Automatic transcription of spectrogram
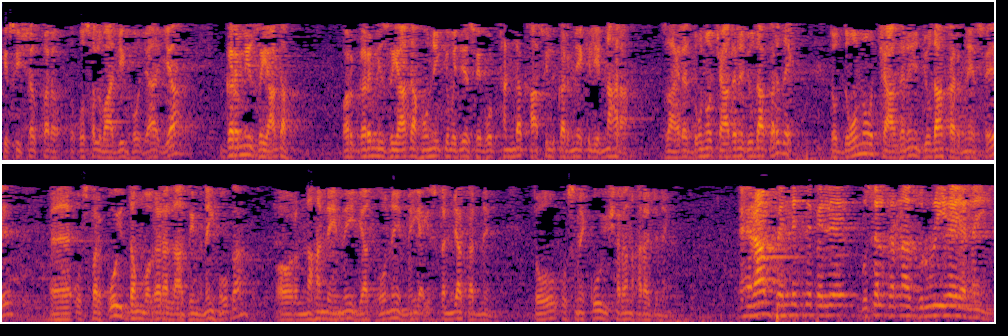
کسی شخص پر غسل واجب ہو جائے یا گرمی زیادہ، اور گرمی زیادہ ہونے کی وجہ سے وہ ٹھنڈک حاصل کرنے کے لیے نہرا۔ ظاہر ہے دونوں چادریں جدا کر دے۔ تو دونوں چادریں جدا کرنے سے اس پر کوئی دم وغیرہ لازم نہیں ہوگا۔ اور نہانے میں یا دھونے میں یا استنجا کرنے میں تو اس میں کوئی شرن حرج نہیں۔ احرام پہننے سے پہلے غسل کرنا ضروری ہے یا نہیں؟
